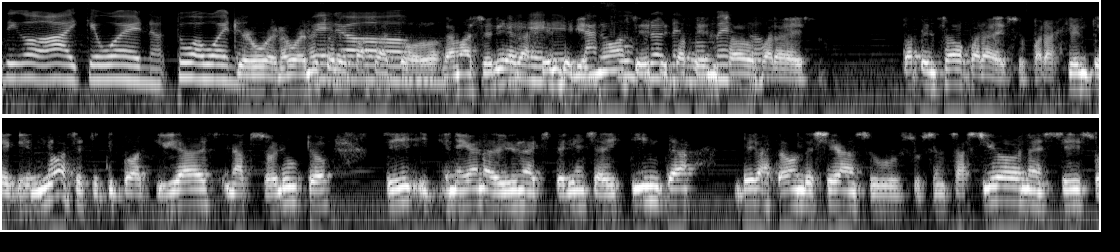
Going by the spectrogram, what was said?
digo, ay, qué bueno, estuvo bueno. Qué bueno, bueno, esto le Pero, pasa a todos. La mayoría de la eh, gente que no hace esto está pensado momento. para eso. Está pensado para eso, para gente que no hace este tipo de actividades en absoluto, ¿sí? Y tiene ganas de vivir una experiencia distinta, ver hasta dónde llegan sus sensaciones, ¿sí? Su,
